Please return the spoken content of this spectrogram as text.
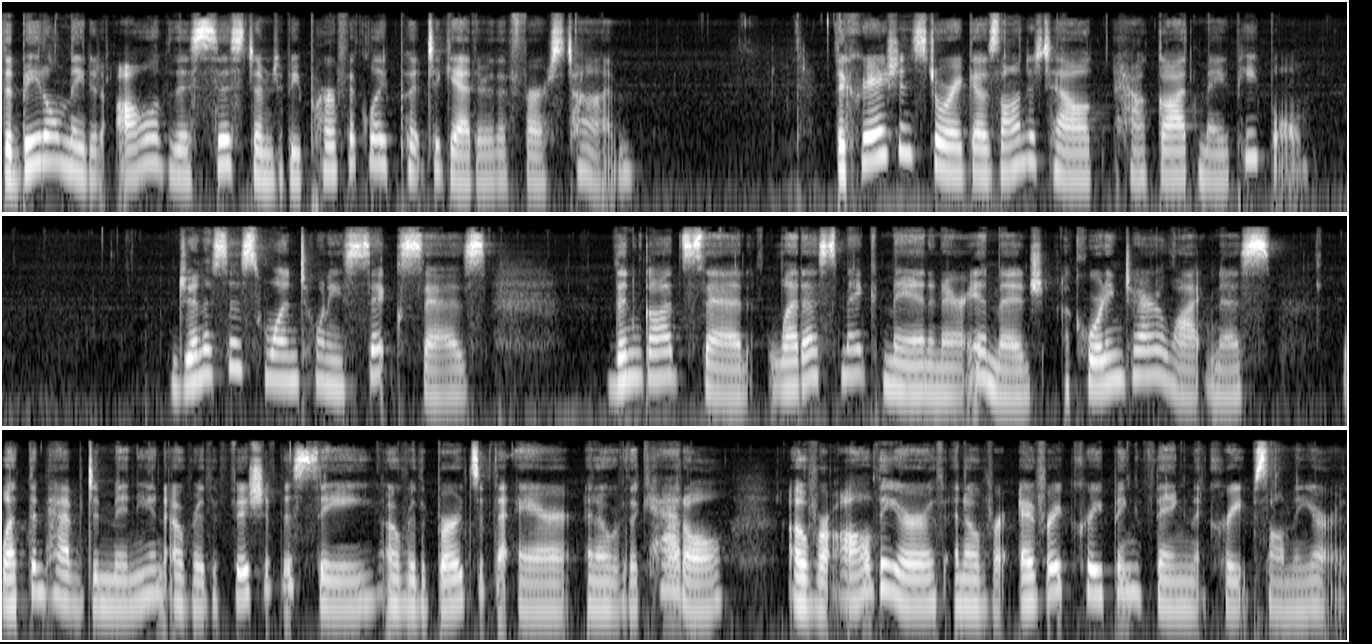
The beetle needed all of this system to be perfectly put together the first time. The creation story goes on to tell how God made people. Genesis 1:26 says, "Then God said, Let us make man in our image, according to our likeness." Let them have dominion over the fish of the sea, over the birds of the air, and over the cattle, over all the earth, and over every creeping thing that creeps on the earth.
